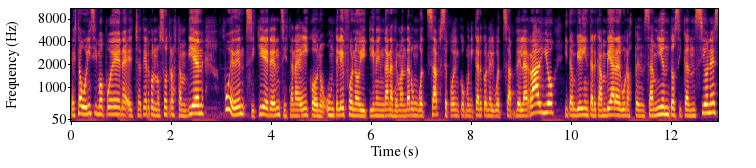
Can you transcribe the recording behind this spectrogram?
está buenísimo, pueden eh, chatear con nosotros también. Pueden, si quieren, si están ahí con un teléfono y tienen ganas de mandar un WhatsApp, se pueden comunicar con el WhatsApp de la radio y también intercambiar algunos pensamientos y canciones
